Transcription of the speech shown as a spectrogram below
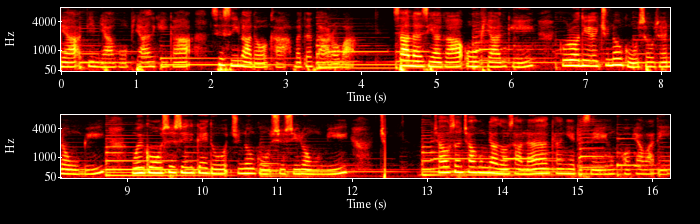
မျှအပြစ်များကိုဘုရားသခင်ကစစ်ဆေးလာသောအခါမသက်သာတော့ပါ။ ဆာလန်ဆရာကအိုးဘုရားသခင်ကိုရိုဒီအကျွန်ုပ်ကိုဆုံဆန်းတော်မူပြီးငွေကိုစစ်ဆေးကဲ့သို့ကျွန်ုပ်ကိုစစ်ဆေးတော်မူမည်။66ခုမြောက်သောဆာလန်ခန်းငယ်တစ်စင်ကိုဖော်ပြပါသည်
